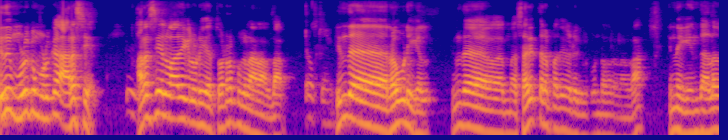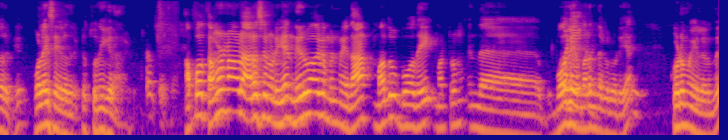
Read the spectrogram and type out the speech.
இது முழுக்க முழுக்க அரசியல். அரசியல்வாதிகளுடைய தொடர்புகளானால் தான் ஓகே. இந்த ரவுடிகள் இந்த சரித்திர பதிவேடுகள் கொண்டவர்களெல்லாம் இன்னைக்கு இந்த அளவிற்கு கொலை செய்வதற்கு துணிகிறார்கள். அப்போ தமிழ்நாடு அரசினுடைய நிர்வாகமின்மை தான் மது போதை மற்றும் இந்த போதை. மருந்துகளுடைய. கொடுமையிலிருந்து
